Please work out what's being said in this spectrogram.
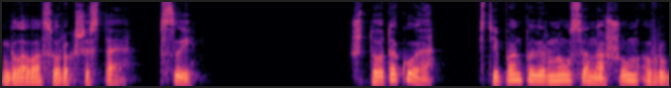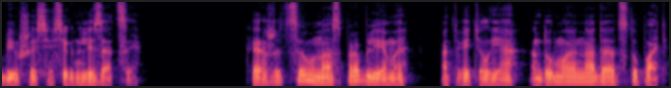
Глава 46. Псы. «Что такое?» Степан повернулся на шум врубившейся сигнализации. «Кажется, у нас проблемы», – ответил я. «Думаю, надо отступать».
